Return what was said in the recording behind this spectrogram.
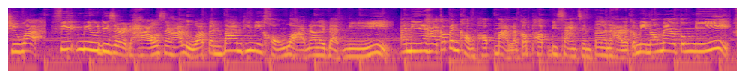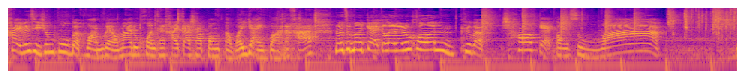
ชื่อว่า Fit Meal Dessert House นะคะ หรือว่าเป็นบ้านที่มีของหวานอะไรแบบนี้ อันนี้นะคะก็เป็นของ Pop Mart แล้วก็ Pop Design Center นะคะ แล้วก็มีน้องแมวตรงนี้ ไข่เป็นสีชมพูแบบหวานแหววมากทุกคนคล้ายๆ กาชาปองแต่ว่าใหญ่กว่านะคะ เราจะมาแกะกันเลยนะทุกคน คือแบบชอบแกะกล่องสุ่มมากโอเค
